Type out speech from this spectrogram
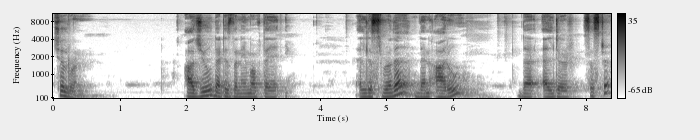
children. Aju, that is the name of the eldest brother, then Aru, the elder sister,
